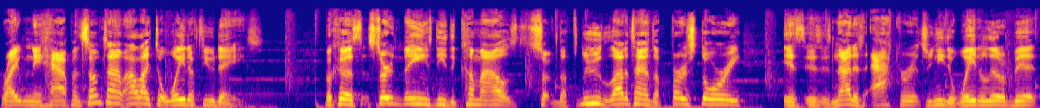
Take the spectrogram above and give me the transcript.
right when they happen. Sometimes I like to wait a few days because certain things need to come out. The flu, a lot of times the first story is, is, is not as accurate, so you need to wait a little bit.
